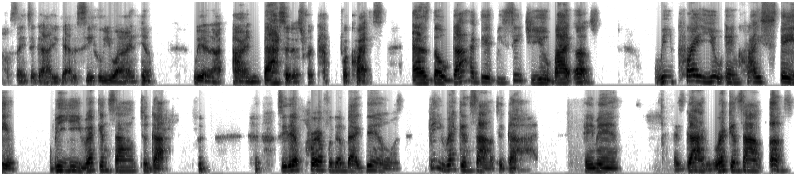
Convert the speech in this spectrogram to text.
Oh, saints of God, you got to see who you are in Him. We are not, our ambassadors for, for Christ. As though God did beseech you by us, we pray you in Christ's stead, be ye reconciled to God. See, their prayer for them back then was, be reconciled to God. Amen. As God reconciled us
